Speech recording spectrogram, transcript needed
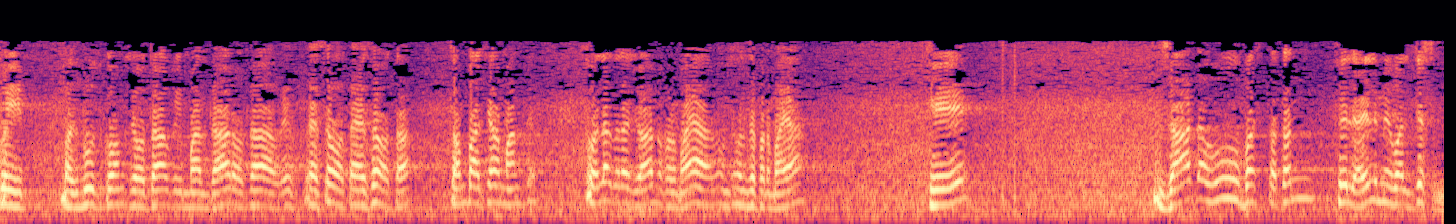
کوئی مضبوط قوم سے ہوتا، کوئی مالدار ہوتا، ایسا ہوتا ایسا ہوتا، تو ہم بادشاہ مانتے۔ تو اللہ تعالیٰ جواب میں فرمایا ان سے فرمایا کہ زیادہ بستن فی العلم والجسم.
